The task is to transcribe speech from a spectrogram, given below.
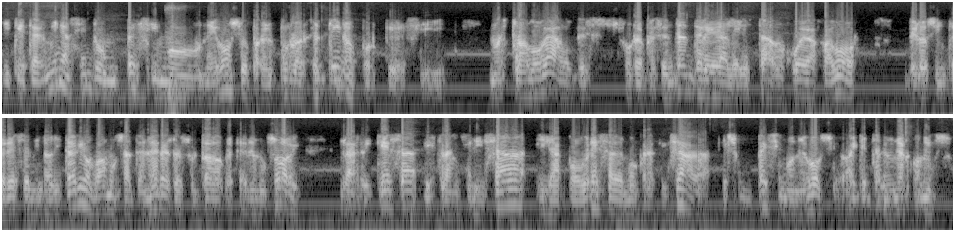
y que termina siendo un pésimo negocio para el pueblo argentino porque si nuestro abogado, que es su representante legal, el Estado, juega a favor de los intereses minoritarios, vamos a tener el resultado que tenemos hoy la riqueza extranjerizada y la pobreza democratizada. Es un pésimo negocio, hay que terminar con eso.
